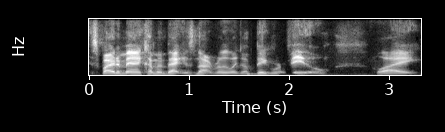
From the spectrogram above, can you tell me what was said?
Spider Man coming back is not really like a big reveal. Like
